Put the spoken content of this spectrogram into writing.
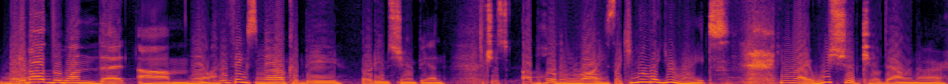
What about the one that? Um, Nale. Who thinks Nale could be Odium's champion? Just upholding the law. He's like, you know what? You're right. You're right. We should kill Dalinar.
